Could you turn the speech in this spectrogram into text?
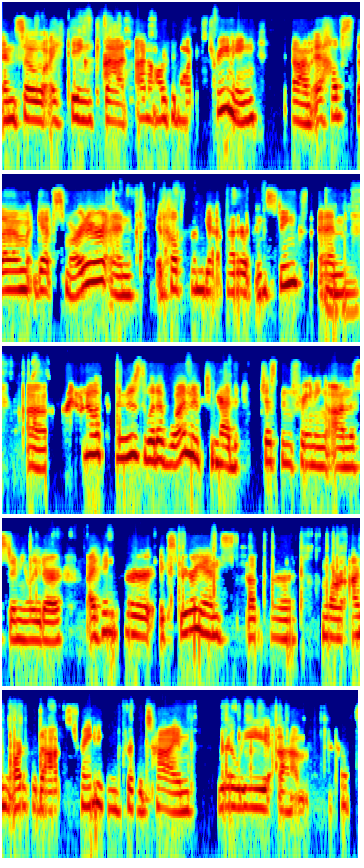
and so I think that unorthodox training um, it helps them get smarter and it helps them get better instincts and mm-hmm. Um, I don't know if Cruz would have won if she had just been training on the stimulator. I think her experience of the more unorthodox training for the time really um, helps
